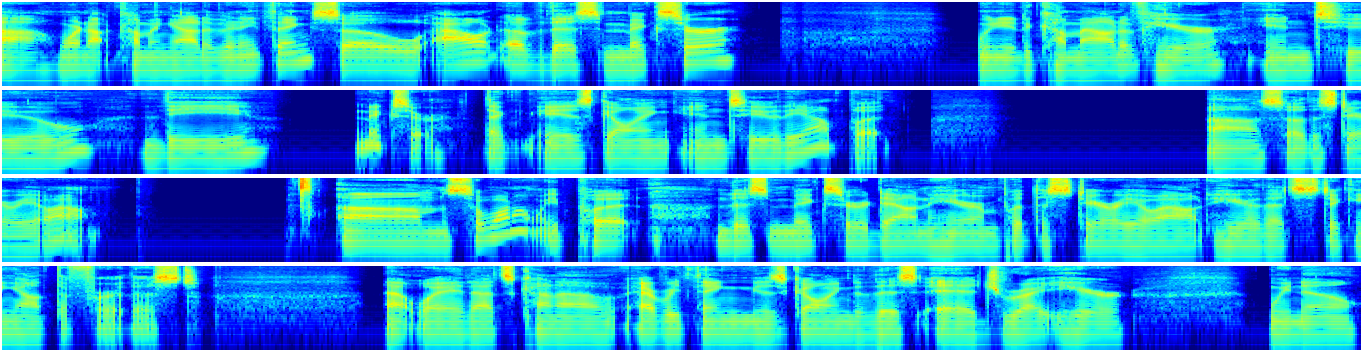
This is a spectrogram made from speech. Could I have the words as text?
Ah, we're not coming out of anything. So out of this mixer, we need to come out of here into the mixer that is going into the output. Uh, so the stereo out. Um, so why don't we put this mixer down here and put the stereo out here that's sticking out the furthest. That way that's kind of everything is going to this edge right here. We know.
